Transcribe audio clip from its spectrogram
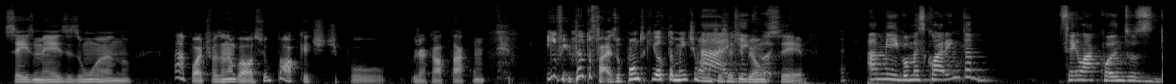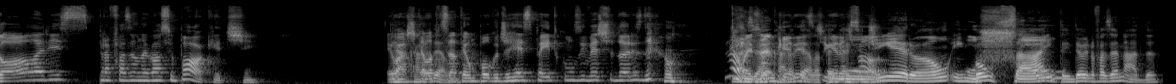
seis meses, um ano. Ah, pode fazer um negócio pocket, tipo, já que ela tá com. Enfim, tanto faz. O ponto é que eu também tinha uma Ai, notícia de que- Beyoncé. Amigo, mas 40, sei lá quantos dólares pra fazer um negócio pocket? Eu É acho que ela dela. precisa ter um pouco de respeito com os investidores dela. Não, mas é é, a cara dela, esse pegar dinheiro esse só. dinheirão, embolsar, show- entendeu? E não fazer nada.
